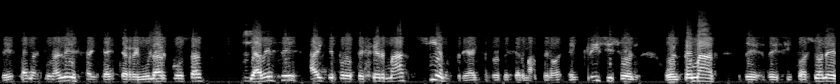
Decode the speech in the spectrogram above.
de esta naturaleza y que hay que regular cosas, y a veces hay que proteger más, siempre hay que proteger más, pero en crisis o en, o en temas de, de situaciones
